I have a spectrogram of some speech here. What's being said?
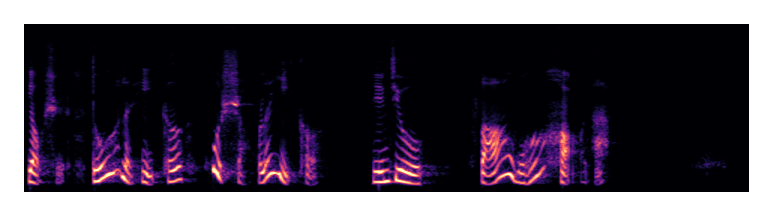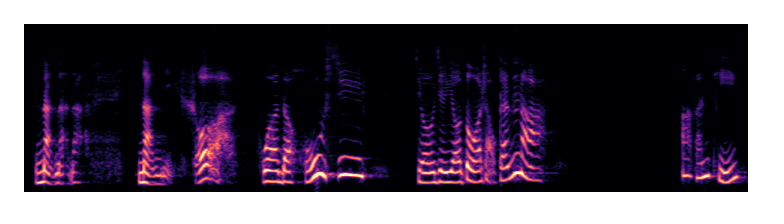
要是多了一颗或少了一颗，您就罚我好了。那那那。那你说，我的胡须究竟有多少根呢？阿凡提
